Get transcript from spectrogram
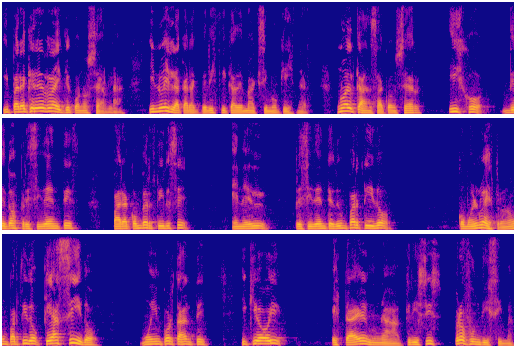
Y para quererla hay que conocerla. Y no es la característica de Máximo Kirchner. No alcanza con ser hijo de dos presidentes para convertirse en el presidente de un partido como el nuestro, ¿no? Un partido que ha sido muy importante y que hoy está en una crisis profundísima.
